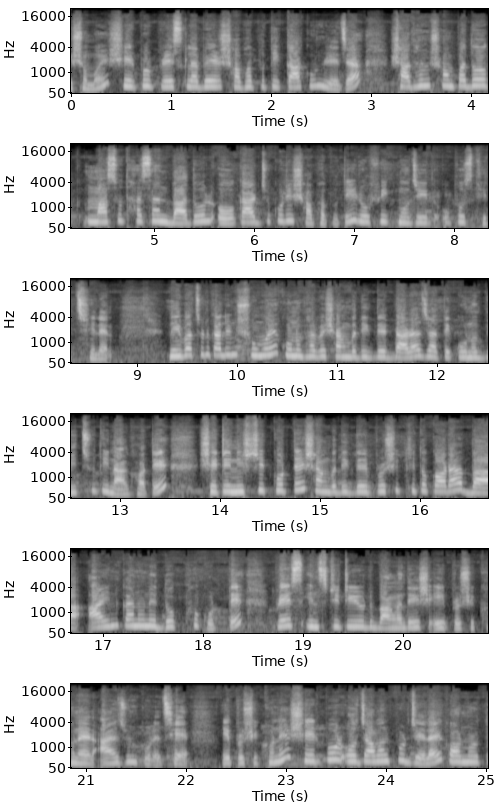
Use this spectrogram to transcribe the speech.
এ সময় শেরপুর প্রেস ক্লাবের সভাপতি কাকুন রেজা, সাধারণ সম্পাদক মাসুদ হাসান বাদল ও কার্যকরী সভাপতি রফিক মজিদ উপস্থিত ছিলেন। নির্বাচনকালীন সময়ে কোনোভাবে সাংবাদিকদের দ্বারা যাতে কোনো বিচ্যুতি না ঘটে, সেটি নিশ্চিত করতে সাংবাদিকদের প্রশিক্ষিত করা বা আইন কানুনে দক্ষ করতে প্রেস ইনস্টিটিউট বাংলাদেশ এই প্রশিক্ষণের আয়োজন করেছে। এ প্রশিক্ষণে শেরপুর ও জামালপুর জেলায় কর্মরত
